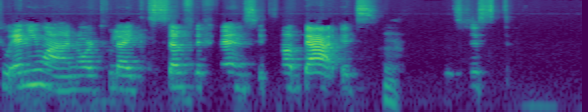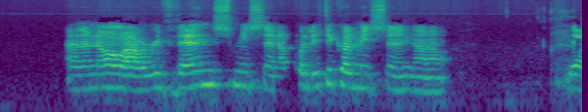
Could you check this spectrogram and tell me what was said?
to anyone or to like self-defense it's not that it's hmm. it's just i don't know a revenge mission a political mission uh, yeah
